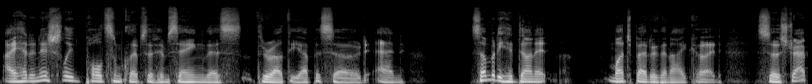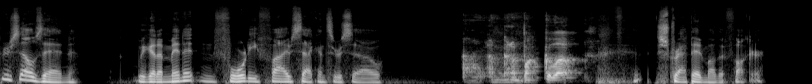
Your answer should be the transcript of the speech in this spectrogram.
I had initially pulled some clips of him saying this throughout the episode, and somebody had done it much better than I could. So strap yourselves in. We got a minute and 45 seconds or so. I'm gonna buckle up. Strap in, motherfucker.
